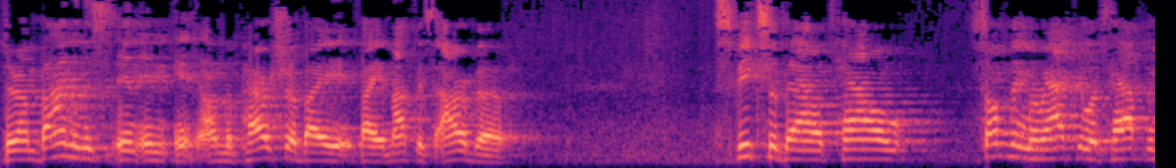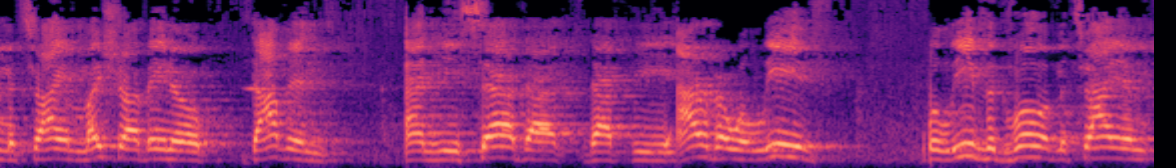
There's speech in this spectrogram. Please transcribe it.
The Ramban in this, in, in, on the parsha by, by Makas Arba speaks about how something miraculous happened in Mitzrayim. Moshe Rabbeinu davened, and he said that, that the Arba will leave, will leave the Gvul of Mitzrayim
